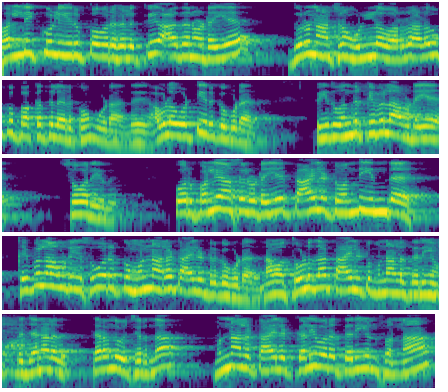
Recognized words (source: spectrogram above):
பள்ளிக்குள் இருப்பவர்களுக்கு அதனுடைய துர்நாற்றம் உள்ளே வர்ற அளவுக்கு பக்கத்தில் இருக்கவும் கூடாது. அவ்வளோ ஒட்டி இருக்கக்கூடாது இப்போ இது வந்து கிபிலாவுடைய சுவர் இது. ஒரு பள்ளிவாசலுடைய டாய்லெட் வந்து இந்த கிபிலாவுடைய சுவருக்கு முன்னால டாய்லெட் இருக்கக்கூடாது. நம்ம தொழுதா டாய்லெட் முன்னால தெரியும். இந்த ஜன்னலை திறந்து வச்சிருந்தா முன்னால டாய்லெட் கழிவற தெரியும்னு சொன்னா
